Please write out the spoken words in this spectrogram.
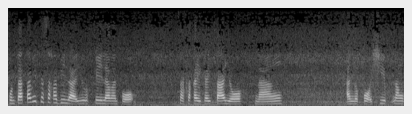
kung tatawid ka sa kabila, yung kailangan po, sasakay kay tayo ng ano po, ship ng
